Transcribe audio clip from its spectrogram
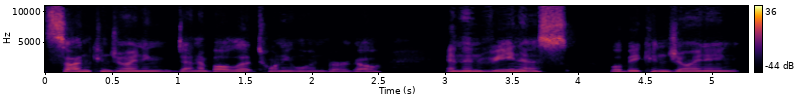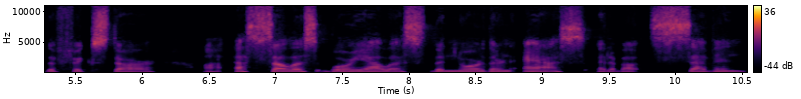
sun conjoining Denebola at 21 Virgo, and then Venus will be conjoining the fixed star uh, Asellus Borealis, the northern ass, at about 7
